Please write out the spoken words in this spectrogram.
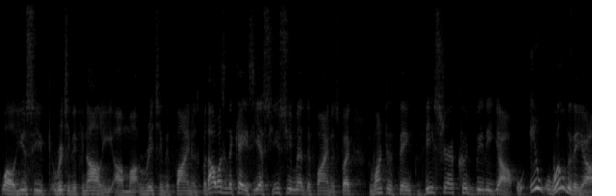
well, UCU reaching the finale, um, uh, reaching the finals. But that wasn't the case. Yes, UCU made the finals, but you want to think this year could be the year, or it will be the year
